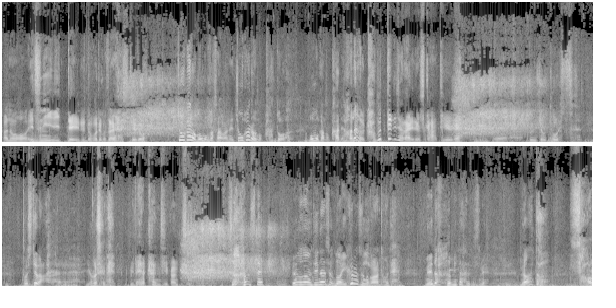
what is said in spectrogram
あの越に言っているところでございますけど長家老桃花さんはね長家老の「花」と桃花の「花」で花がかぶってるじゃないですかっていうね、えー、文章教室としては、えー、よろしくねみたいな感じなんですけど。そしてそのディナーショー、まあ、いくらするのかなと思って値段を見たらですねなんと3万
